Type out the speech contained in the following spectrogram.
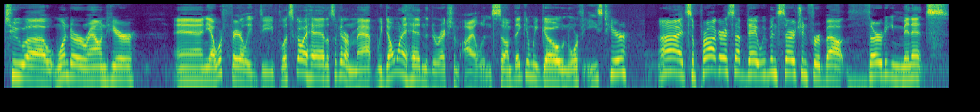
to uh, wander around here. And yeah, we're fairly deep. Let's go ahead. Let's look at our map. We don't want to head in the direction of islands, so I'm thinking we go northeast here. Alright, so progress update. We've been searching for about 30 minutes.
